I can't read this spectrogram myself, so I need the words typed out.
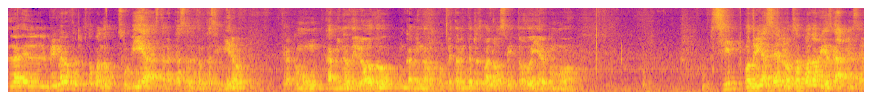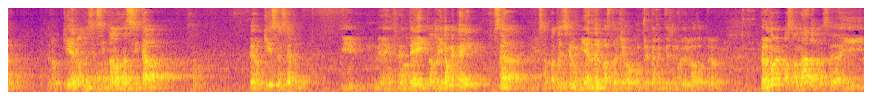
el primero fue justo cuando subía hasta la casa de don Casimiro, era como un camino de lodo, un camino completamente resbaloso y todo, y era como, sí, podría hacerlo, o sea, puedo arriesgarme a hacerlo, pero quiero, necesito, no necesitaba, pero quise hacerlo y me enfrenté y todo, y no me caí. O sea, mis zapatos hicieron mierda, el bastón llegó completamente lleno de lodo, pero, pero no me pasó nada. O sea, y,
